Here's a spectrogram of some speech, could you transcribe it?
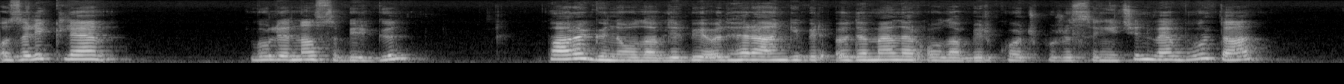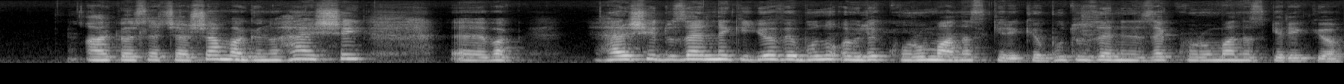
özellikle böyle nasıl bir gün? Para günü olabilir, bir herhangi bir ödemeler olabilir Koç burcu için ve buradan arkadaşlar çarşamba günü her şey e, bak her şey düzenine gidiyor ve bunu öyle korumanız gerekiyor. Bu düzeninize korumanız gerekiyor.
